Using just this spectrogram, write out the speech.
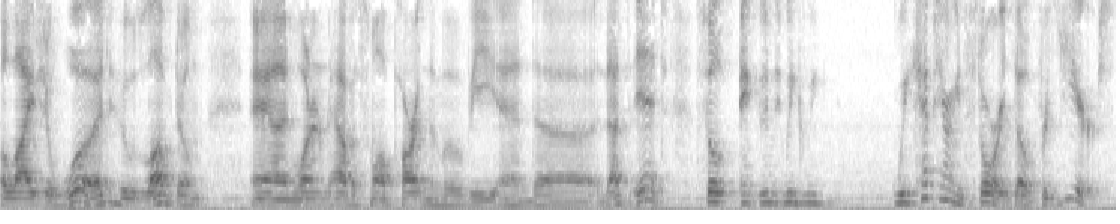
Elijah Wood, who loved him and wanted him to have a small part in the movie, and uh, that's it. So we, we we kept hearing stories though for years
